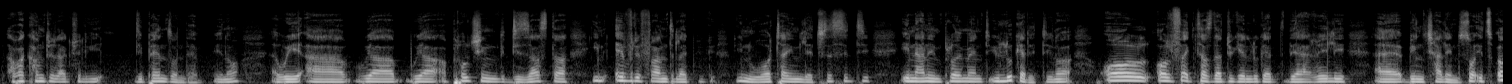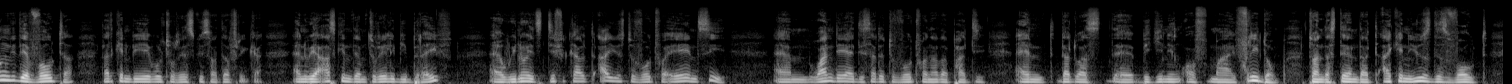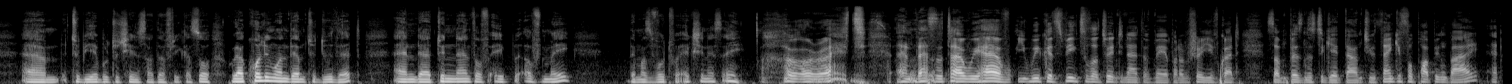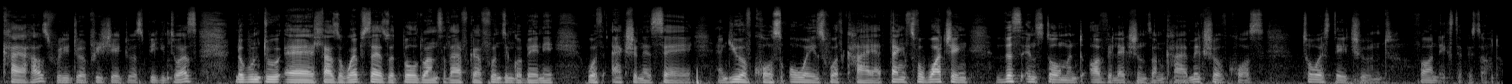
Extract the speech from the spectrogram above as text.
our country actually depends on them. You know, uh, we are we are we are approaching the disaster in every front, like in water, in electricity, in unemployment. You look at it. You know, all all factors that you can look at, they are really uh, being challenged. So it's only the voter that can be able to rescue South Africa, and we are asking them to really be brave. Uh, we know it's difficult. I used to vote for ANC. Um, one day I decided to vote for another party, and that was the beginning of my freedom to understand that I can use this vote um, to be able to change South Africa. So we are calling on them to do that. And uh, 29th of April, of May, they must vote for Action SA. All right. And that's the time we have. We could speak till the 29th of May, but I'm sure you've got some business to get down to. Thank you for popping by at Kaya House. Really do appreciate you speaking to us. Nobuntu uh, Hlazo-Webster with Build One South Africa, Funzi Ngobeni with Action SA, and you, of course, always with Kaya. Thanks for watching this installment of Elections on Kaya. Make sure, of course, to always stay tuned for our next episode.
